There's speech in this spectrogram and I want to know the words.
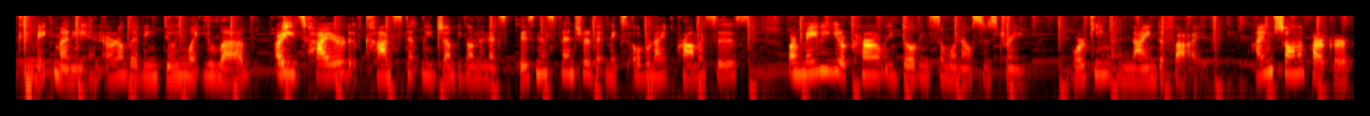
can make money and earn a living doing what you love? Are you tired of constantly jumping on the next business venture that makes overnight promises? Or maybe you're currently building someone else's dream, working a 9 to 5. I'm Shauna Parker,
